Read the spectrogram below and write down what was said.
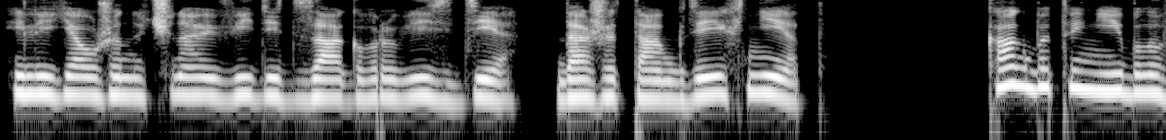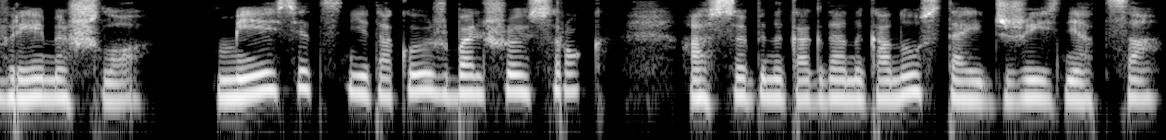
Или я уже начинаю видеть заговоры везде, даже там, где их нет? Как бы то ни было, время шло. Месяц — не такой уж большой срок, особенно когда на кону стоит жизнь отца.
